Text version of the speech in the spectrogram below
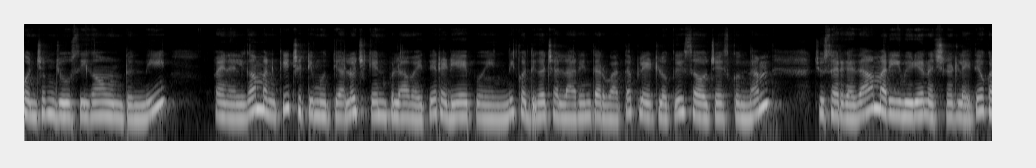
కొంచెం జ్యూసీగా ఉంటుంది. ఫైనల్గా మనకి చిట్టి ముత్యాలు చికెన్ పులావ్ అయితే రెడీ అయిపోయింది. కొద్దిగా చల్లారిన తర్వాత ప్లేట్లోకి సర్వ్ చేసుకుందాం. చూసారు కదా మరి ఈ వీడియో నచ్చినట్లయితే ఒక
